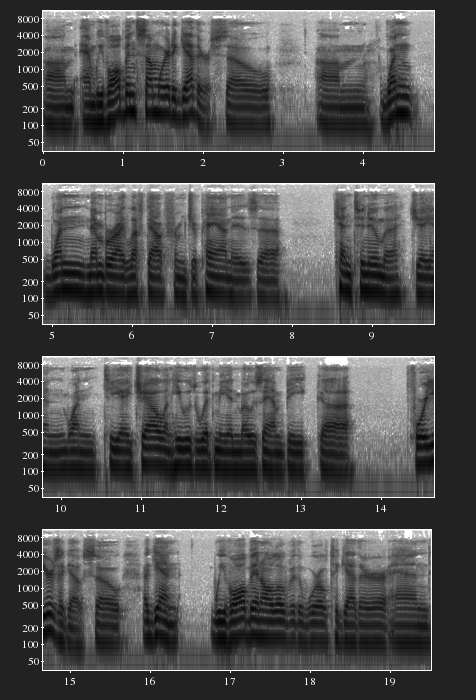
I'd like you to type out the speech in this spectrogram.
Um, and we've all been somewhere together. So um, one one member I left out from Japan is uh, Ken Tanuma, JN1THL, and he was with me in Mozambique uh, four years ago. So again, we've all been all over the world together, and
